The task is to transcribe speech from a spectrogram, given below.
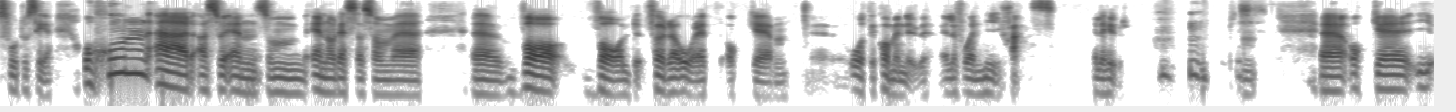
svårt att se. Och hon är alltså en, som, en av dessa som eh, eh, var vald förra året och eh, återkommer nu, eller får en ny chans. Eller hur? Precis. Eh, och eh, i,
